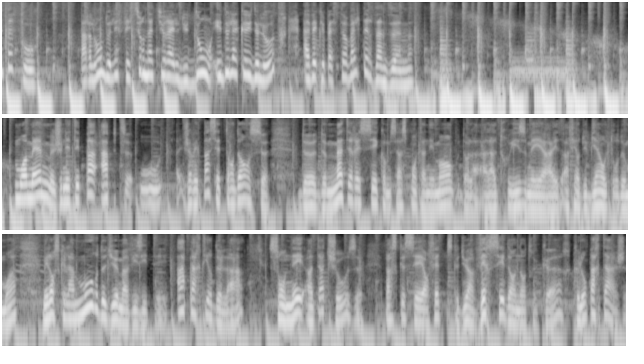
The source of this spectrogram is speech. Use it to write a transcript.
C'est pas faux. Parlons de l'effet surnaturel du don et de l'accueil de l'autre avec le pasteur Walter Zanzen. moi-même, je n'étais pas apte ou j'avais pas cette tendance de, m'intéresser comme ça spontanément à l'altruisme et à, à, faire du bien autour de moi. Mais lorsque l'amour de Dieu m'a visité, à partir de là, sont nées un tas de choses parce que c'est en fait ce que Dieu a versé dans notre cœur que l'on partage.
